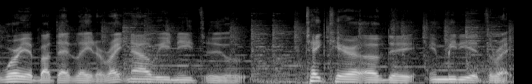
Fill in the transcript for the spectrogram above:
worry about that later. Right now we need to take care of the immediate threat.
